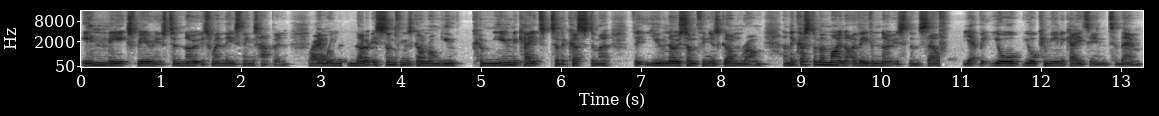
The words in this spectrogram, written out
in the experience to notice when these things happen. Right. And when you notice something's gone wrong, you communicate to the customer that you know something has gone wrong. And the customer might not have even noticed themselves yet, but you're you're communicating to them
